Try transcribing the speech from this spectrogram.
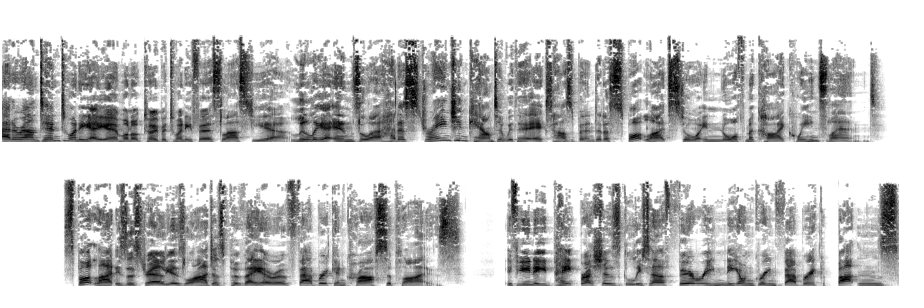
At around 10:20 a.m. on October 21st last year, Lilia Enzler had a strange encounter with her ex-husband at a Spotlight store in North Mackay, Queensland. Spotlight is Australia's largest purveyor of fabric and craft supplies. If you need paintbrushes, glitter, furry neon green fabric, buttons,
